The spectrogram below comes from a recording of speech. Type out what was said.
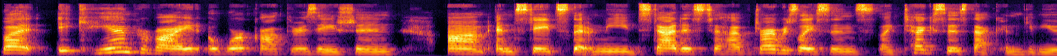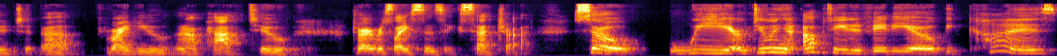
But it can provide a work authorization um, and states that need status to have a driver's license, like Texas, that can give you to uh, provide you a path to driver's license, etc. So we are doing an updated video because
